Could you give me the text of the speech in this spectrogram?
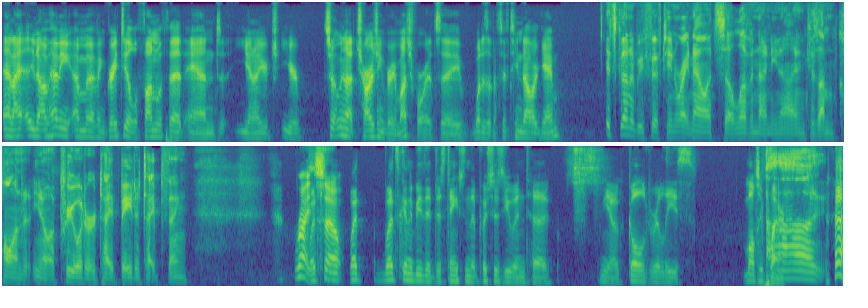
and I, you know, I'm having I'm having a great deal of fun with it, and you know, you're you're certainly not charging very much for it. It's a what is it, a fifteen dollar game? It's going to be 15 right now. It's 11.99 because I'm calling it, you know, a pre-order type beta type thing. Right. What's, so what what's going to be the distinction that pushes you into you know gold release? multiplayer. Uh,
